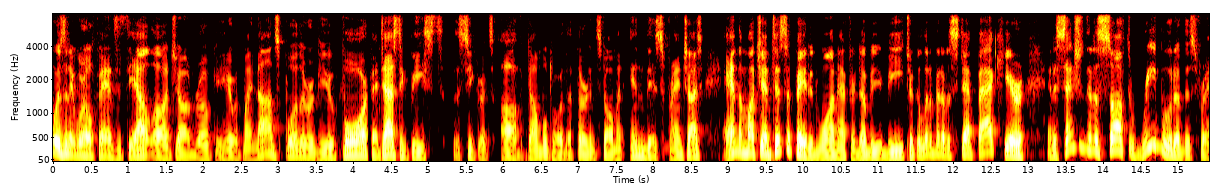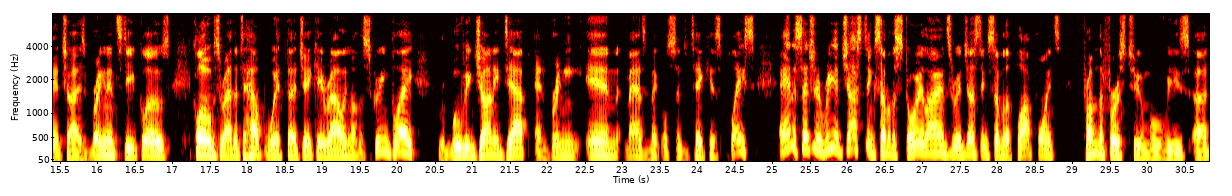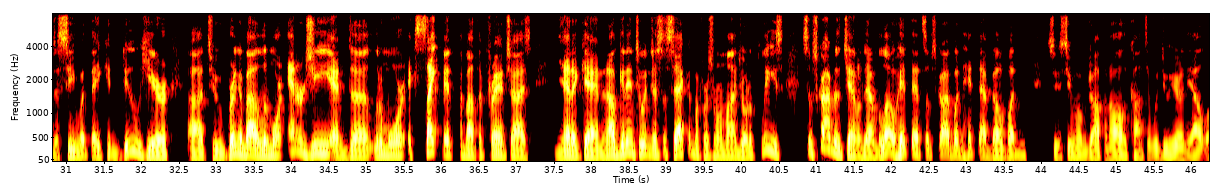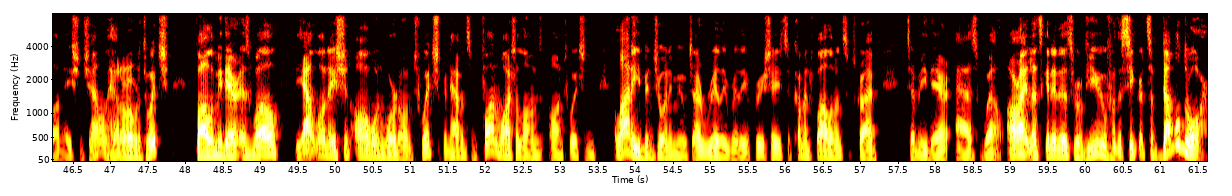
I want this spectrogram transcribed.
Wizarding World fans. It's the Outlaw John Rocha here with my non spoiler review for Fantastic Beasts The Secrets of Dumbledore, the third installment in this franchise, and the much anticipated one after WB took a little bit of a step back here and essentially did a soft reboot of this franchise, bringing in Steve Kloves, Kloves rather, to help with uh, J.K. Rowling on the screenplay, removing Johnny Depp and bringing in Mads Mikkelsen to take his place, and essentially readjusting some of the storylines, readjusting some of the plot points from the first two movies uh, to see what they can do here uh, to bring about a little more energy and uh, a little more excitement about the franchise yet again. And I'll get into it in just a second. But first, I want to remind you all to please subscribe to the channel down below. Hit that subscribe button, hit that bell button so you see when we're dropping all the content we do here on the Outlaw Nation channel. Head on over to Twitch. Follow me there as well. The Outlaw Nation, all one word on Twitch. Been having some fun watch alongs on Twitch, and a lot of you have been joining me, which I really, really appreciate. So come and follow and subscribe to me there as well. All right, let's get into this review for the Secrets of Dumbledore.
